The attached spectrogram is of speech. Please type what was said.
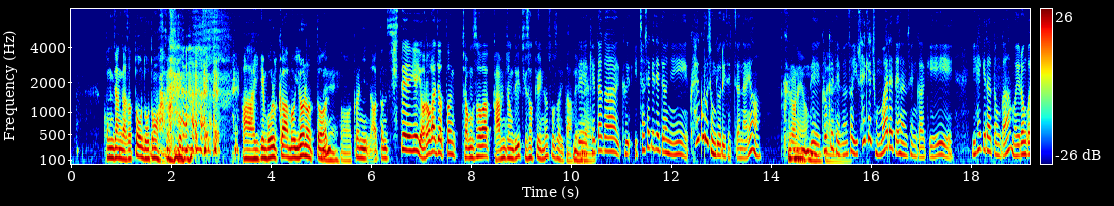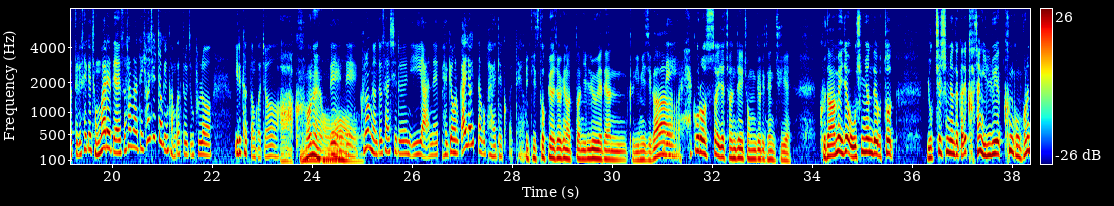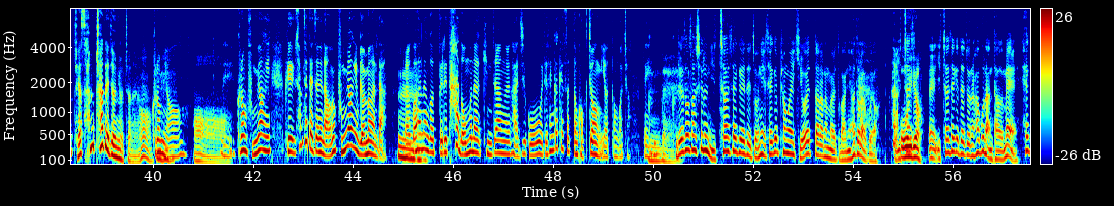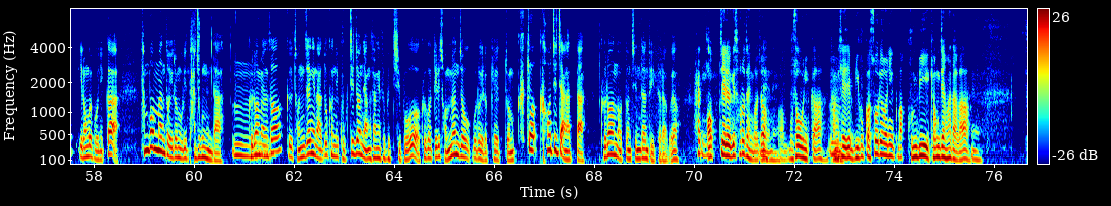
공장 가서 또 노동하고 아 이게 뭘까 뭐 이런 어떤 네. 어, 그런 어떤 시대의 여러 가지 어떤 정서와 감정들이 뒤섞여 있는 소설이다. 네, 네. 게다가 그 2차 세계 대전이 핵으로 종결이 됐잖아요. 그러네요. 네, 그렇게 네. 되면서 이 세계 종말에 대한 생각이 이 핵이라던가 뭐 이런 것들이 세계 종말에 대해서 사람한테 현실적인 감각들을 좀 불러 일으켰던 거죠. 아, 그러네요. 네, 네. 그런 면도 사실은 이 안에 배경으로 깔려 있다고 봐야 될 것 같아요. 이 디스토피아적인 어떤 인류에 대한 그 이미지가 네. 핵으로서 이제 전쟁이 종결이 된 뒤에 그 다음에 이제 50년대부터 6, 70년대까지 가장 인류의 큰 공포는 제3차 대전이었잖아요. 그럼요. 음. 어. 네. 그럼 분명히 그 3차 대전이 나오면 분명히 멸망한다. 라고 음. 하는 것들이 다 너무나 긴장을 가지고 이제 생각했었던 걱정이었던 거죠. 네. 음, 네. 그래서 사실은 2차 세계 대전이 세계 평화에 기여했다라는 말도 많이 하더라고요. 2차, 오히려 네, 2차 세계 대전을 하고 난 다음에 핵 이런 걸 보니까 한 번만 더 이러면 우린 다 죽는다. 음. 그러면서 그 전쟁이 나도 그냥 국지전 양상에서 그치고 그것들이 전면적으로 이렇게 좀 크게 커지지 않았다. 그런 어떤 진단도 있더라고요. 핵 네. 억제력이 서로 된 거죠. 어, 무서우니까 당시에 음. 이제 미국과 소련이 막 군비 경쟁하다가 네.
